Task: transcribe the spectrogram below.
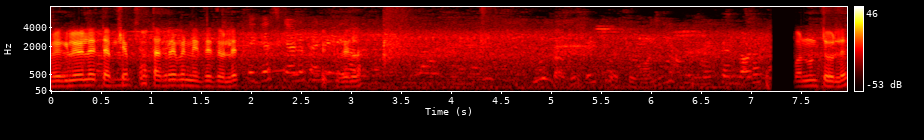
वेगवेगळे त्याचे फटाकडे पण इथे ठेवलेत विक्रीला बनवून ठेवलेत.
